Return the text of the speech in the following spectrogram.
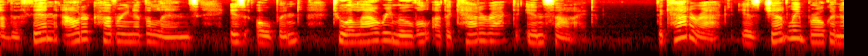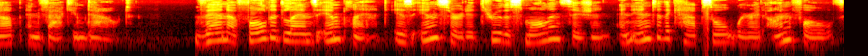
of the thin outer covering of the lens is opened to allow removal of the cataract inside. The cataract is gently broken up and vacuumed out. Then a folded lens implant is inserted through the small incision and into the capsule where it unfolds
